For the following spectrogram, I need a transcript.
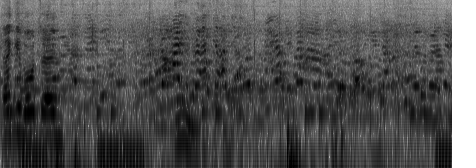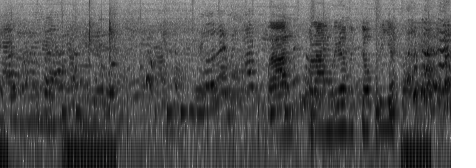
Thank you, Bote.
